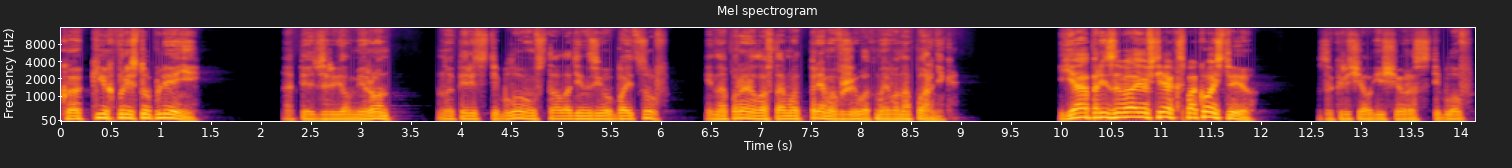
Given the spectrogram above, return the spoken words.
«Каких преступлений?» Опять взревел Мирон, но перед Стебловым встал один из его бойцов и направил автомат прямо в живот моего напарника. «Я призываю всех к спокойствию!» — закричал еще раз Стеблов.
